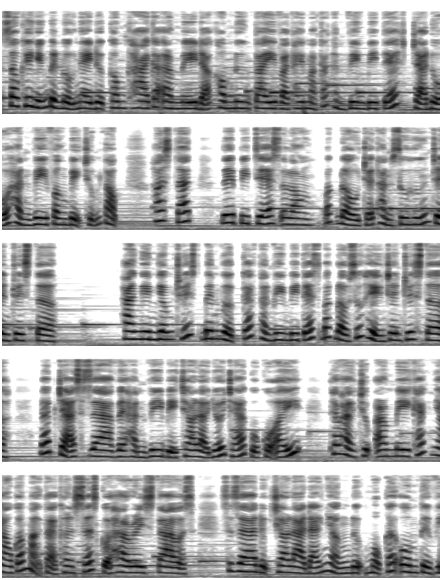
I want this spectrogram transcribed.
Sau khi những bình luận này được công khai, các ARMY đã không nương tay và thay mặt các thành viên BTS trả đũa hành vi phân biệt chủng tộc. Hashtag Leave BTS Alone bắt đầu trở thành xu hướng trên Twitter. Hàng nghìn dòng tweet bên vực các thành viên BTS bắt đầu xuất hiện trên Twitter, đáp trả ra về hành vi bị cho là dối trá của cô ấy. Theo hàng chục ARMY khác nhau có mặt tại concert của Harry Styles, SZA được cho là đã nhận được một cái ôm từ V.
